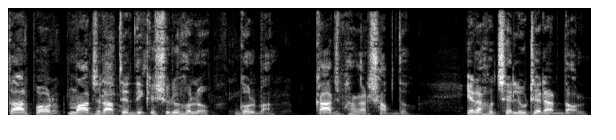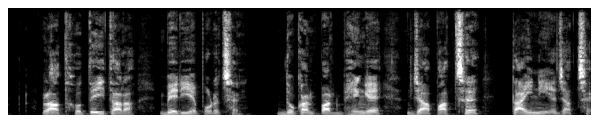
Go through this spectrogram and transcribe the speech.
তারপর মাঝ রাতের দিকে শুরু হলো গোলবাং কাজ ভাঙার শব্দ। এরা হচ্ছে লুটেরার দল। রাত হতেই তারা বেরিয়ে পড়েছে। দোকানপাট ভেঙে যা পাচ্ছে তাই নিয়ে যাচ্ছে.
